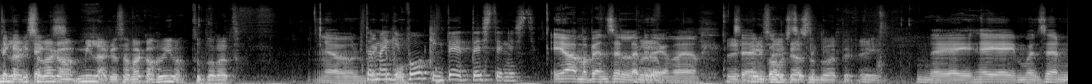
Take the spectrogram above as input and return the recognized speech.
millega sa väga, millega sa väga hõivatud oled? ta mängib Walking Dead Destinist. ja ma pean selle läbi tegema ja ei, see ei, ei ei ei, ei, ei, ei, see on,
